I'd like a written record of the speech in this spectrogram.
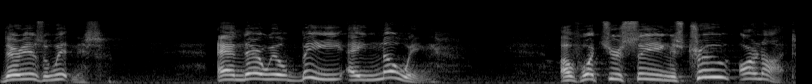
there is a witness. And there will be a knowing of what you're seeing is true or not.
